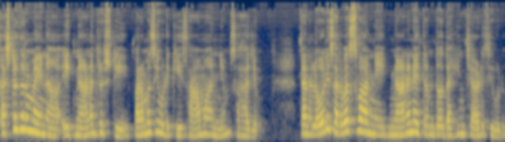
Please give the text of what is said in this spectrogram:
కష్టతరమైన ఈ జ్ఞానదృష్టి పరమశివుడికి సామాన్యం సహజం. తనలోని సర్వస్వాన్ని జ్ఞాననేత్రంతో దహించాడు శివుడు.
